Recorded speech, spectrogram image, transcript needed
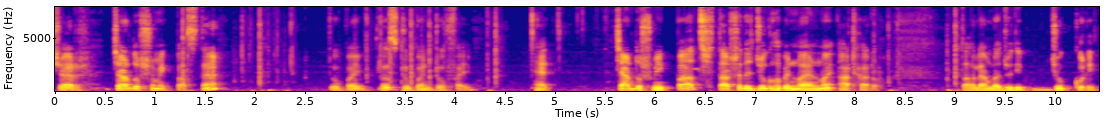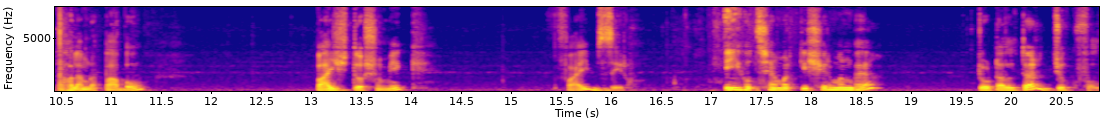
চার চার দশমিক পাঁচ, তাই না? Two five plus two point two five হ্যাঁ চার দশমিক পাঁচ, তার সাথে যোগ হবে নয় নয় আঠারো। তাহলে আমরা যদি যোগ করি, তাহলে আমরা পাবো বাইশ দশমিক এই হচ্ছে আমার কিসের মান ভাইয়া? টোটালটার যোগফল।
